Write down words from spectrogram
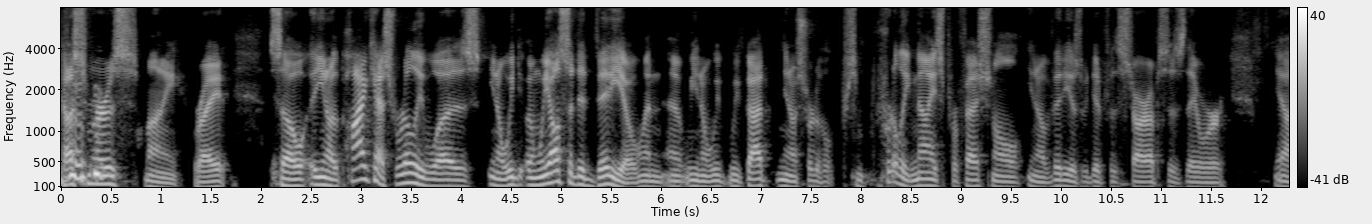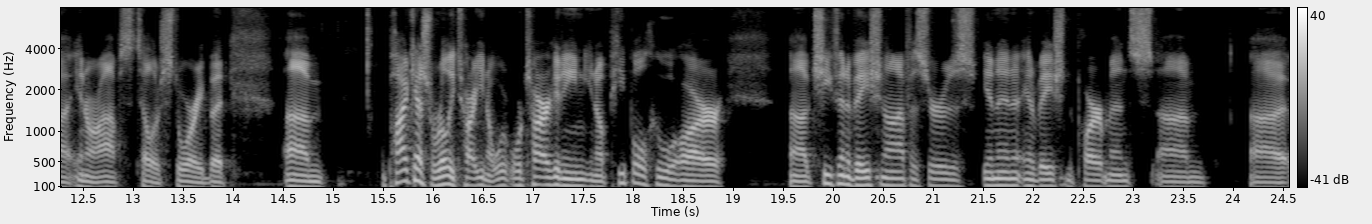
customers, money, right? So, you know, the podcast really was, you know, we and we also did video, and uh, you know, we we've got you know sort of some really nice professional, you know, videos we did for the startups as they were uh, in our ops to tell their story, but. um the podcast really target, you know, we're, we're targeting, you know, people who are, uh, chief innovation officers in innovation departments, um, uh,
